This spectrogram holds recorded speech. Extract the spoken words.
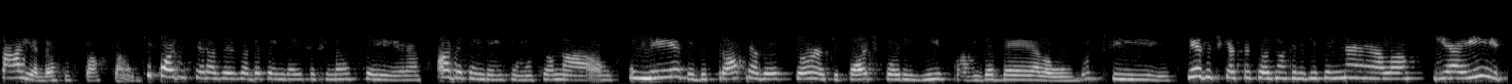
saia dessa situação. Que pode ser, às vezes, a dependência financeira, a dependência emocional, o medo do próprio agressor, que pode pôr em risco a vida dela ou dos filhos, medo de que as pessoas não acreditem nela. E aí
